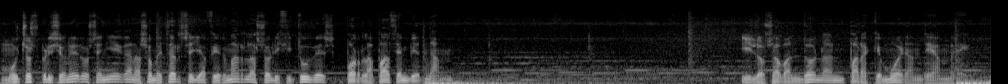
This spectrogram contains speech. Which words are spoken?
Muchos prisioneros se niegan a someterse y a firmar las solicitudes por la paz en Vietnam. Y los abandonan para que mueran de hambre.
